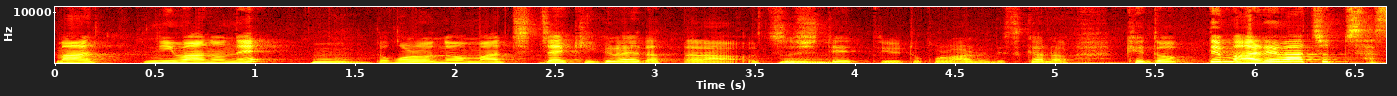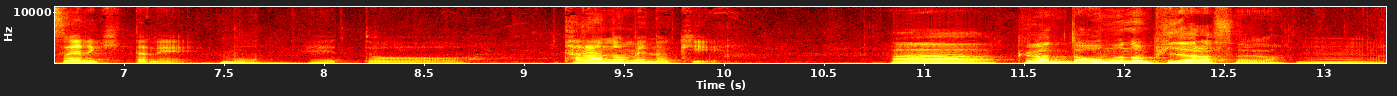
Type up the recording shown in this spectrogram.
まあ、庭のね、ところの、まあ、ちっちゃい木ぐらいだったら移してっていうところあるんですけど,、けどでもあれはちょっとさすがに切ったね。えっ、ー、とタラの芽の木。 아, 그건 너무 높이 자랐어요. うん。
